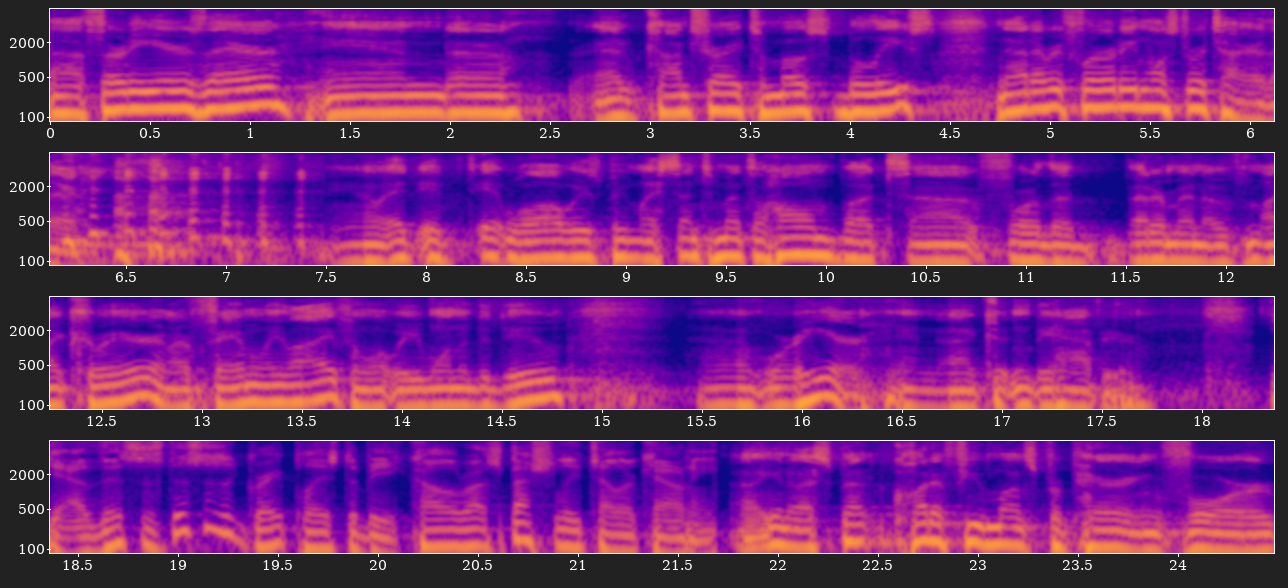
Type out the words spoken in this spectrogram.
uh, 30 years there. And uh, uh, contrary to most beliefs, not every Floridian wants to retire there. you know, it, it, it will always be my sentimental home, but uh, for the betterment of my career and our family life and what we wanted to do, uh, we're here, and I couldn't be happier. Yeah, this is this is a great place to be, Colorado, especially Teller County. Uh, you know, I spent quite a few months preparing for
